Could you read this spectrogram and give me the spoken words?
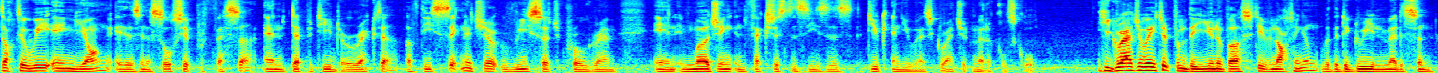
Dr. Ooi Eng Eong is an Associate Professor and Deputy Director of the Signature Research Program in Emerging Infectious Diseases at Duke NUS Graduate Medical School. He graduated from the University of Nottingham with a degree in medicine.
